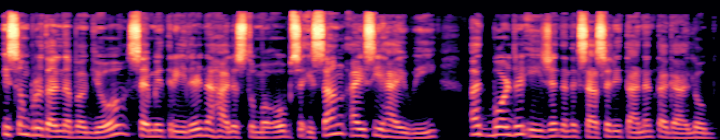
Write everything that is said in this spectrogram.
Isang brutal na bagyo, semi-trailer na halos tumaob sa isang IC highway at border agent na nagsasalita ng Tagalog.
